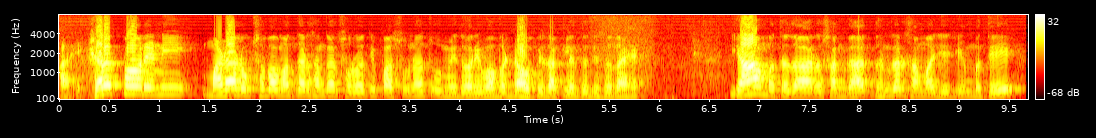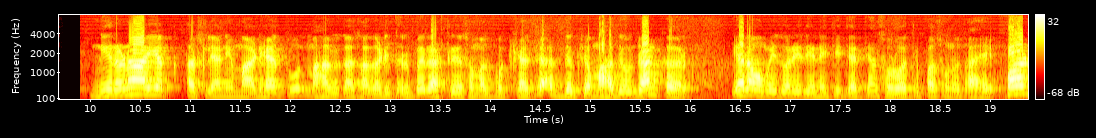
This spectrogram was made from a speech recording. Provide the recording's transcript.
आहे. शरद पवार यांनी माढा लोकसभा मतदारसंघात सुरुवातीपासूनच उमेदवारीबाबत डावपेच आखल्याचं दिसत आहे या मतदारसंघात धनगर समाजाची मते निर्णायक असल्याने माढ्यातून महाविकास आघाडीतर्फे राष्ट्रीय समाज पक्षाचे अध्यक्ष महादेव जानकर यांना उमेदवारी देण्याची चर्चा सुरुवातीपासूनच आहे. पण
